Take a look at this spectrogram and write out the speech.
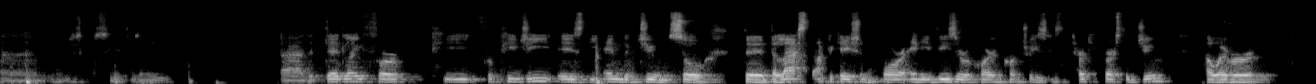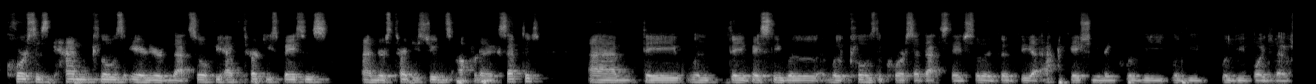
Um, let me just see if there's any uh, the deadline for P, for PG is the end of June. So the, the last application for any visa requiring countries is the 31st of June. However, courses can close earlier than that. So if you have 30 spaces and there's 30 students offered and accepted, um, they will they basically will will close the course at that stage. So the, the, application link will be will be will be voided out.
